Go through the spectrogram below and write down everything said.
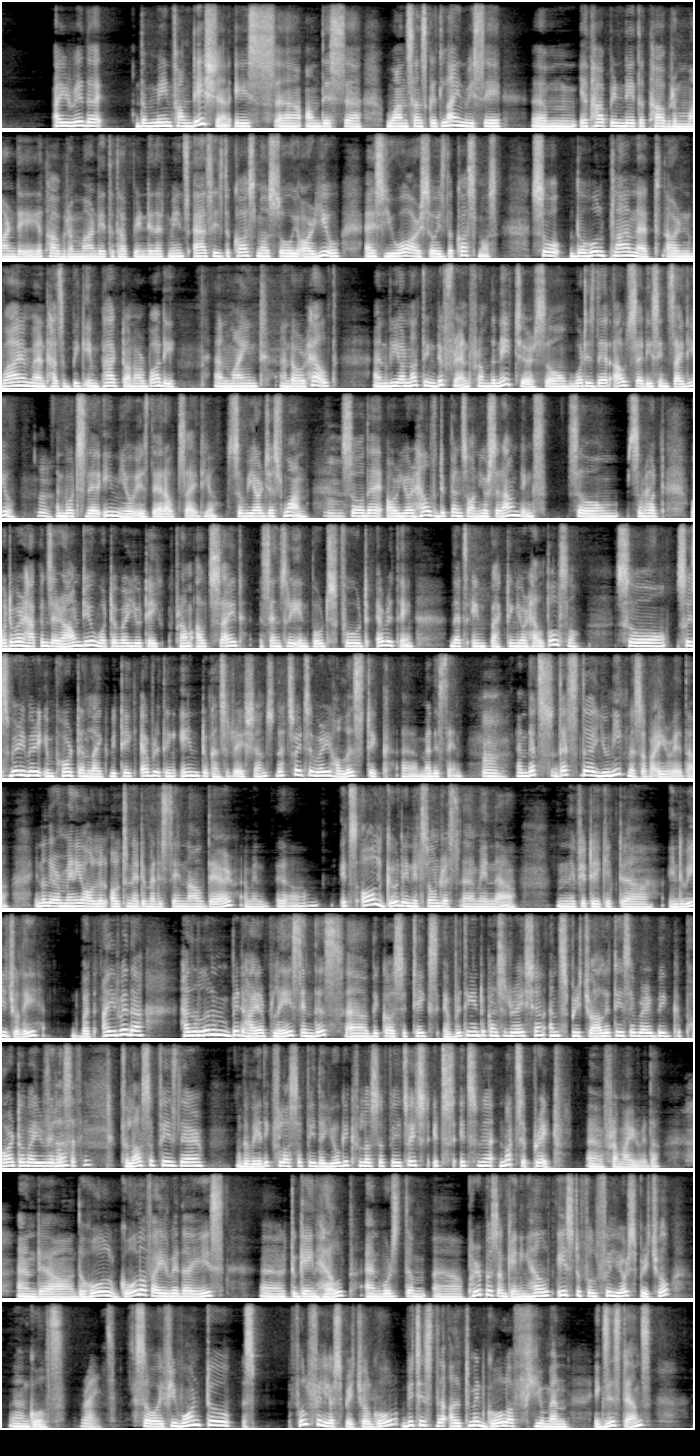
Ayurveda, the main foundation is uh, on this uh, one Sanskrit line. We say. Um, yatha pinde tatha brahmande, yatha brahmande tatha pinde. That means, as is the cosmos, so are you. As you are, so is the cosmos. So the whole planet, our environment has a big impact on our body and mind and our health. And we are nothing different from the nature. So what is there outside is inside you. And what's there in you is there outside you. So we are just one. So that or your health depends on your surroundings. So so what whatever happens around you, whatever you take from outside, sensory inputs, food, everything, that's impacting your health also. So so it's very very important. Like we take everything into considerations. That's why it's a very holistic uh, medicine. And that's that's the uniqueness of Ayurveda. You know, there are many al- alternative medicine now there. I mean, uh, it's all good in its own. Res- I mean, uh, mm, if you take it uh, individually, but Ayurveda has a little bit higher place in this uh, because it takes everything into consideration, and spirituality is a very big part of Ayurveda philosophy. philosophy is there the vedic philosophy the yogic philosophy so it's it's it's uh, not separate uh, from ayurveda and uh, the whole goal of ayurveda is uh, to gain health and what's the uh, purpose of gaining health is to fulfill your spiritual uh, goals Right. so if you want to s- fulfill your spiritual goal, which is the ultimate goal of human existence,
